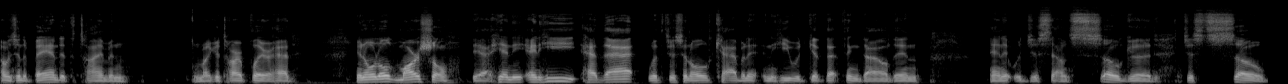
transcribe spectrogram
i was in a band at the time and my guitar player had you know, an old Marshall. Yeah, and he, and he had that with just an old cabinet, and he would get that thing dialed in, and it would just sound so good, just so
